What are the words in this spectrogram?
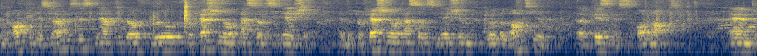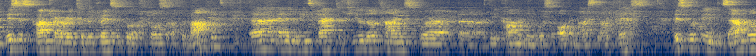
and offer your services, you have to go through a professional association. And the professional association will allot you uh, business or not. And this is contrary to the principle, of course, of the market, uh, and it leads back to feudal times where uh, the economy was organized like this. This would be an example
